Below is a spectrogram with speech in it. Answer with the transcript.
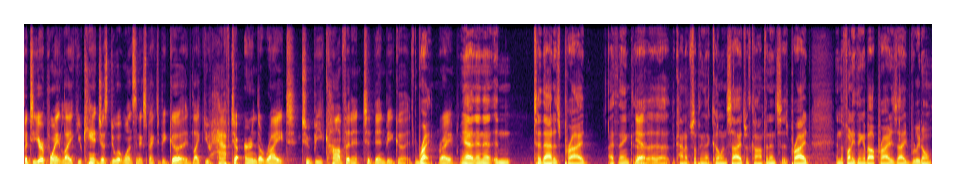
But to your point, like you can't just do it once and expect to be good. Like you have to earn the right to be confident to then be good, Right. right? Yeah, and and, and to that is pride. I think. Yeah. Uh, uh, kind of something that coincides with confidence is pride. And the funny thing about pride is I really don't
